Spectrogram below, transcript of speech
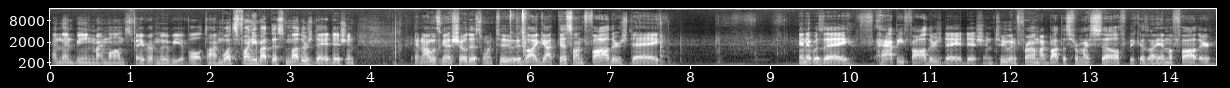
and then being my mom's favorite movie of all time. What's funny about this Mother's Day edition, and I was going to show this one too, is I got this on Father's Day, and it was a Happy Father's Day edition to and from. I bought this for myself because I am a father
